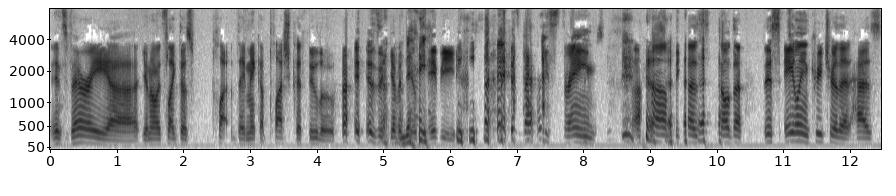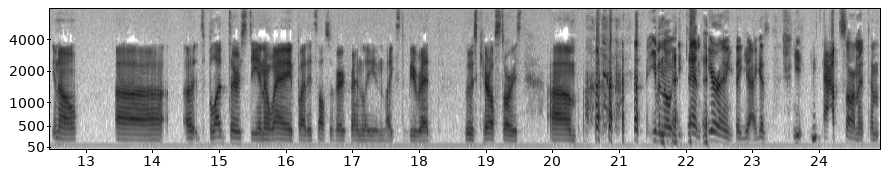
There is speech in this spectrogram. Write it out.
it's very uh, you know it's like those. Pl- they make a plush Cthulhu. Right? Is it given to your baby? it's very strange um, because you know the this alien creature that has you know uh, uh, it's bloodthirsty in a way, but it's also very friendly and likes to be read Lewis Carroll stories. Um, even though he can't hear anything, yeah, I guess he taps on it to,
